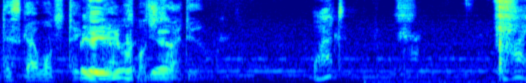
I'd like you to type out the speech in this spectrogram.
But this guy wants to take Yeah, me yeah, down you're as right, much yeah. as I do. What? Why?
